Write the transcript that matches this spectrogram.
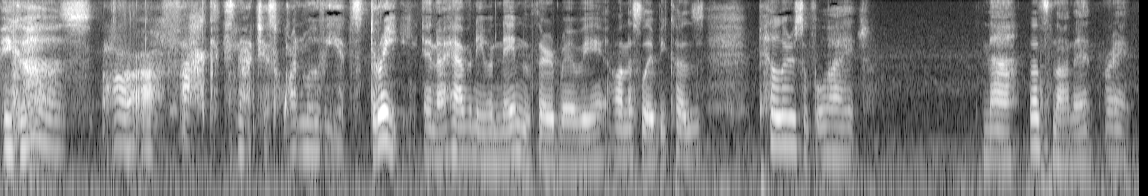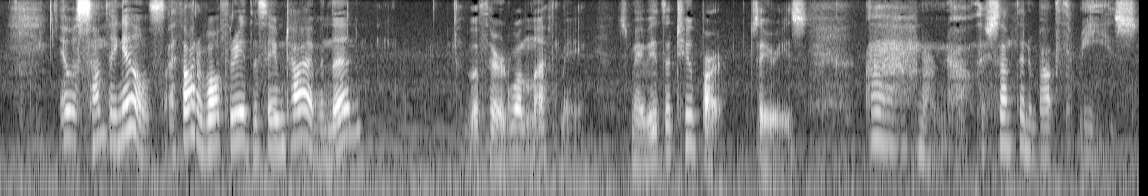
Because, oh, fuck, it's not just one movie, it's three. And I haven't even named the third movie, honestly, because Pillars of Light. Nah, that's not it, right? It was something else. I thought of all three at the same time, and then the third one left me. So maybe it's a two part series. Uh, I don't know. There's something about threes.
